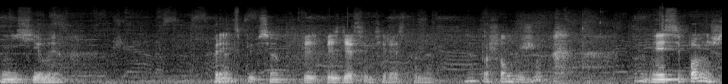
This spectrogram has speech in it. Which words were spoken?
нехилые. В принципе, все. Пи- Пиздец интересно, да. Пошел в жопу. Если помнишь,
